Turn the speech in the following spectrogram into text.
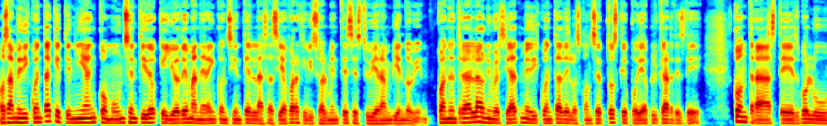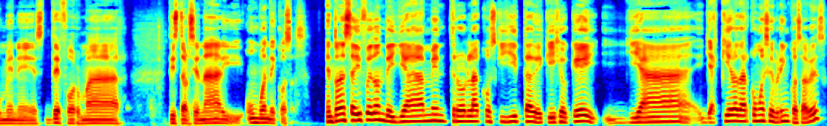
O sea, me di cuenta que tenían como un sentido que yo de manera inconsciente las hacía para que visualmente se estuvieran viendo bien. Cuando entré a la universidad me di cuenta de los conceptos que podía aplicar desde contrastes, volúmenes, deformar, distorsionar y un buen de cosas. Entonces ahí fue donde ya me entró la cosquillita de que dije, ok, ya, ya quiero dar como ese brinco, ¿sabes?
